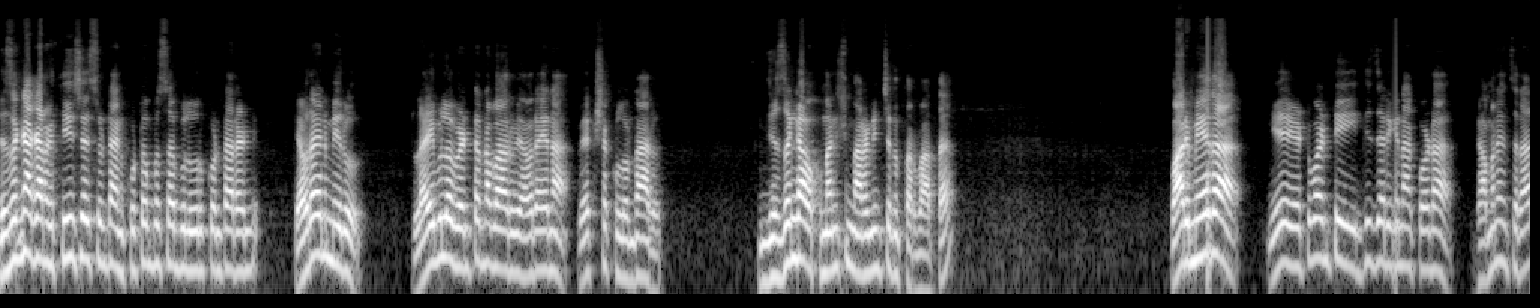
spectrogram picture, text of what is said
నిజంగా కనుక తీసేసి ఉంటే ఆయన కుటుంబ సభ్యులు ఊరుకుంటారండి? ఎవరైనా మీరు లైవ్లో వింటున్న వారు ఎవరైనా వీక్షకులు ఉన్నారు నిజంగా ఒక మనిషి మరణించిన తర్వాత వారి మీద ఏ ఎటువంటి ఇది జరిగినా కూడా గమనించరా?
